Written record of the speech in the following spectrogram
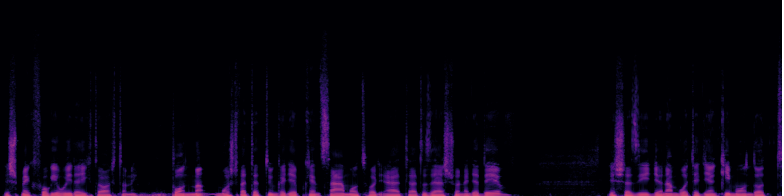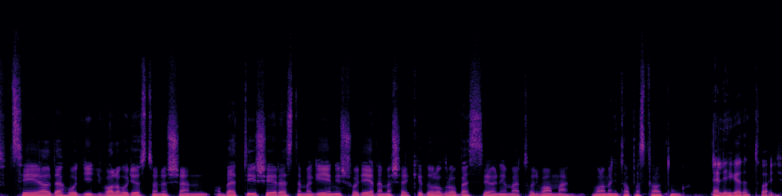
és még fog jó ideig tartani. Pont most vetettünk egyébként számot, hogy eltelt az első negyed év, és ez így nem volt egy ilyen kimondott cél, de hogy így valahogy ösztönösen a Betty is érezte, meg én is, hogy érdemes egy-két dologról beszélni, mert hogy van már valamennyi tapasztalatunk. Elégedett vagy?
